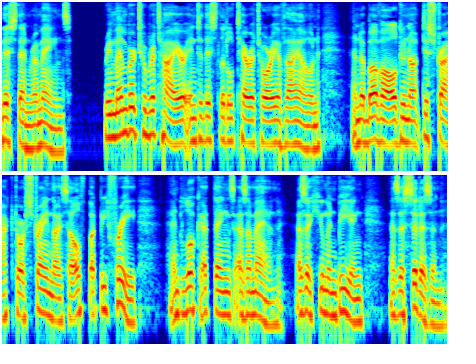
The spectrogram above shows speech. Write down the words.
This then remains. Remember to retire into this little territory of thy own, and above all do not distract or strain thyself, but be free, and look at things as a man, as a human being, as a citizen,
